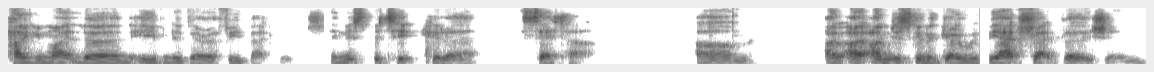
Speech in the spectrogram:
how you might learn even if there are feedback loops. In this particular setup, um, I, am just going to go with the abstract version,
